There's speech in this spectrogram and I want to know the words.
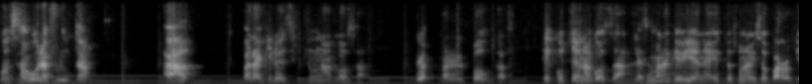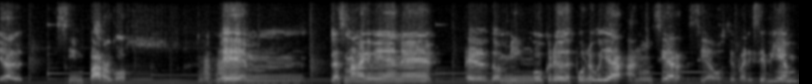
con sabor a fruta. Ah, para, quiero decirte una cosa para el podcast. Escuchen una cosa, la semana que viene, esto es un aviso parroquial sin Em, la semana que viene, el domingo creo, después lo voy a anunciar, si a vos te parece bien,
